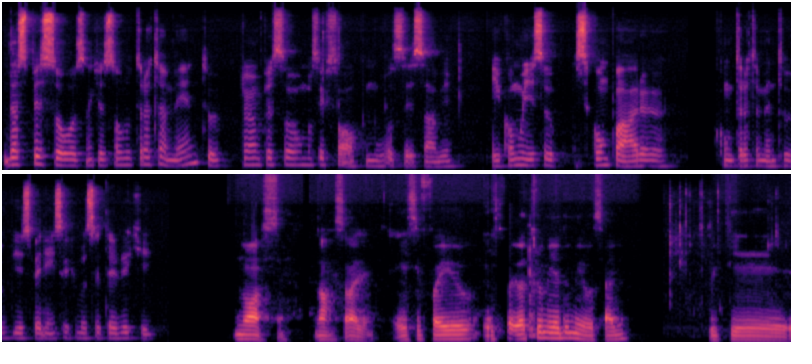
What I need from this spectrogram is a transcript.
das pessoas na questão do tratamento para uma pessoa homossexual como você, sabe? E como isso se compara com o tratamento e experiência que você teve aqui? Nossa, nossa, olha, esse foi o, esse foi outro medo meu, sabe? Porque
